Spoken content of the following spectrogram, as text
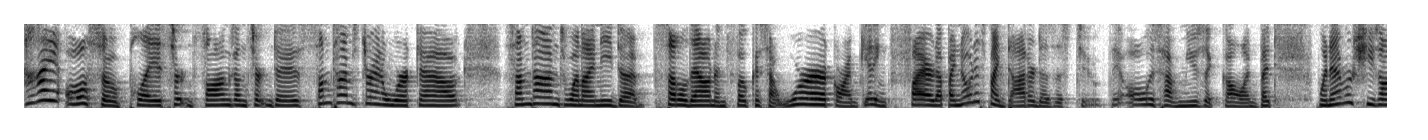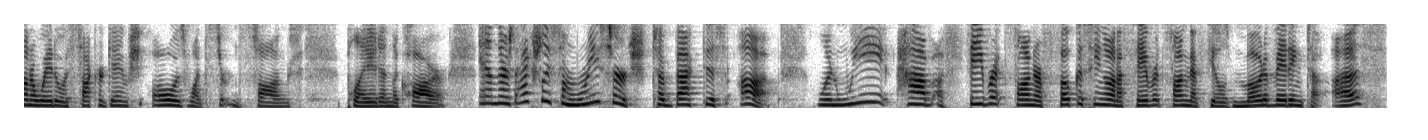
I also play certain songs on certain days, sometimes during a workout, sometimes when I need to settle down and focus at work or I'm getting fired up. I notice my daughter does this too. They always have music going, but whenever she's on her way to a soccer game, she always wants certain songs played in the car. And there's actually some research to back this up. When we have a favorite song or focusing on a favorite song that feels motivating to us,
